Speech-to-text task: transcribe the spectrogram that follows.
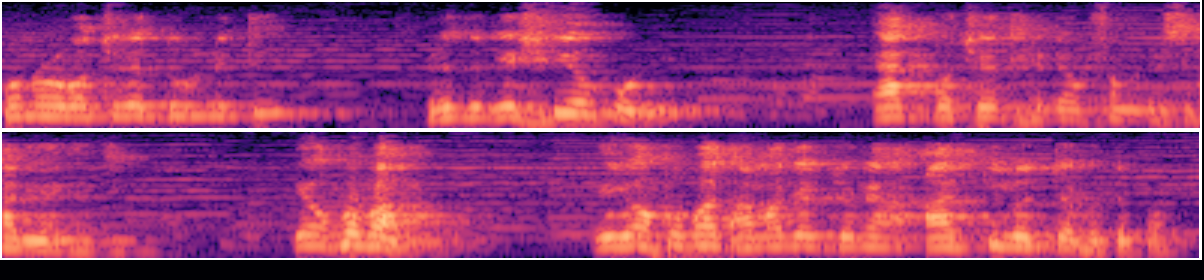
পনেরো বছরের দুর্নীতি, এটা যদি রেশিও করি, এক বছর সেটা সঙ্গে সারিয়ে গেছে। এই অপবাদ এই অপবাদ আমাদের জন্য আর কি লজ্জার হতে পারে?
